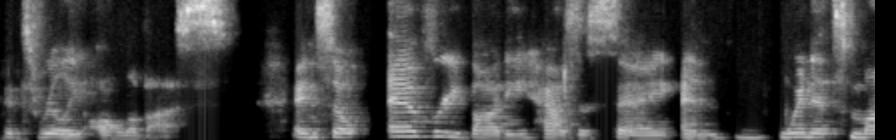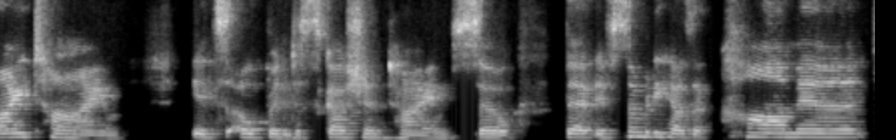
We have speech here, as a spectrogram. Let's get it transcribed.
It's really all of us. And so everybody has a say. And when it's my time, it's open discussion time. So that if somebody has a comment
